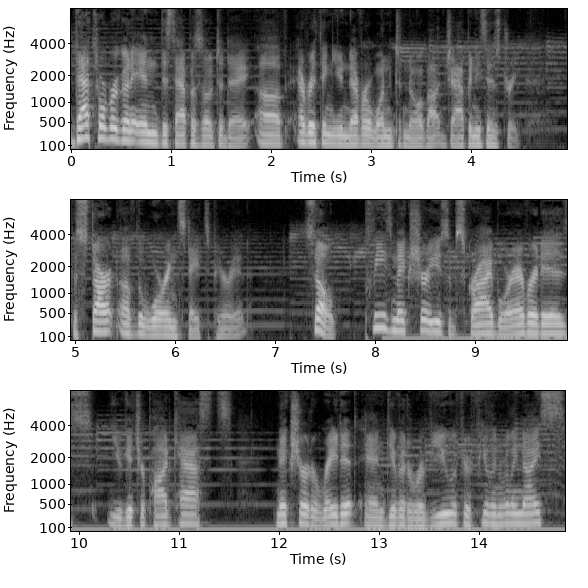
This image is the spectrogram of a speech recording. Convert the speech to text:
that's where we're going to end this episode today of everything you never wanted to know about Japanese history, the start of the Warring States period. So please make sure you subscribe wherever it is you get your podcasts. Make sure to rate it and give it a review if you're feeling really nice.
